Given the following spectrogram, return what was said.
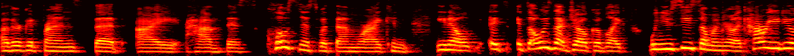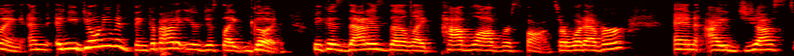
other good friends that I have this closeness with them where I can, you know, it's it's always that joke of like when you see someone you're like how are you doing? And and you don't even think about it, you're just like good because that is the like Pavlov response or whatever. And I just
